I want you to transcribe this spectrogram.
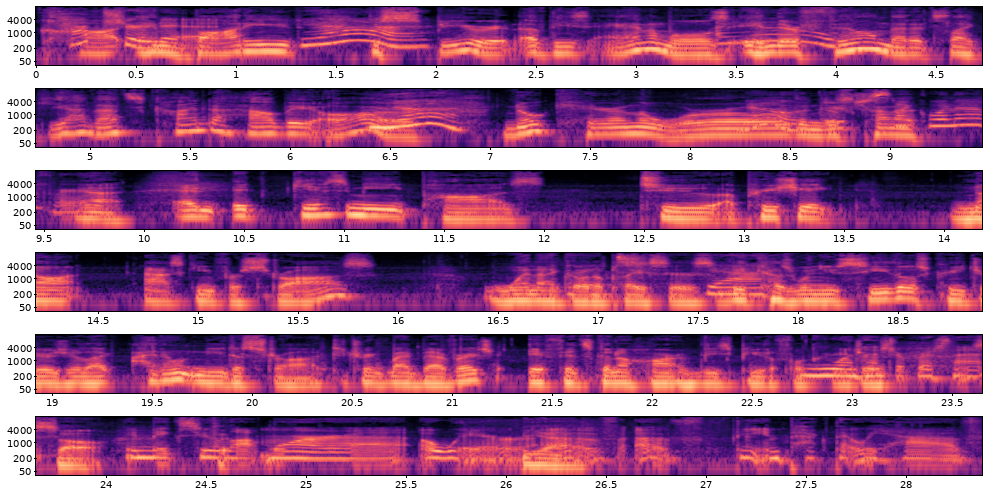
caught Captured embodied Yeah. the spirit of these animals in their film that it's like yeah that's kind of how they are Yeah. no care in the world No, and just just kind of like, whatever. yeah and it gives me pause to appreciate not asking for straws when I go to places Yeah. because when you see those creatures you're like I don't need a straw to drink my beverage if it's going to harm these beautiful creatures One hundred percent. so it makes you a lot more uh, aware Yeah. of of the impact that we have.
